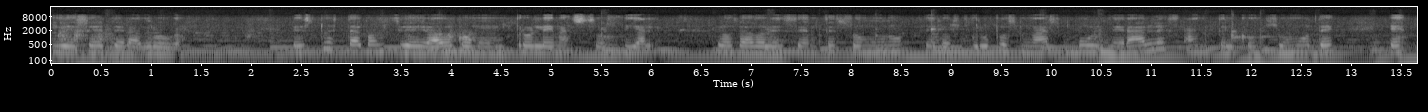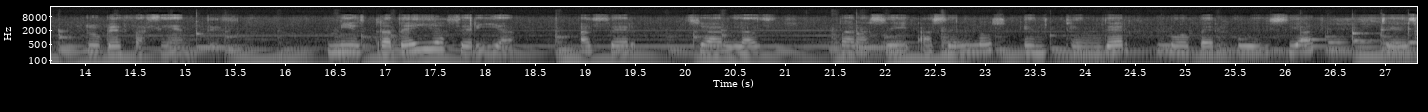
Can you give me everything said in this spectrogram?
y es el de la droga. Esto está considerado como un problema social. Los adolescentes son uno de los grupos más vulnerables ante el consumo de estupefacientes. Mi estrategia sería hacer charlas para así hacerlos entender lo perjudicial que es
